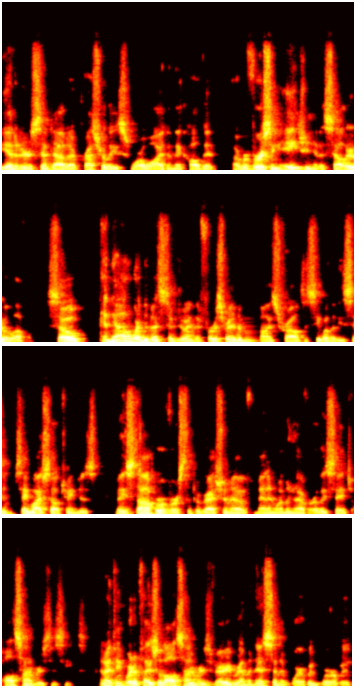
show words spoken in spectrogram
the editors sent out a press release worldwide and they called it reversing aging at a cellular level. So, and now we're in the midst of doing the first randomized trial to see whether these same, same lifestyle changes may stop or reverse the progression of men and women who have early stage Alzheimer's disease. And I think we're at a place with Alzheimer's very reminiscent of where we were with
